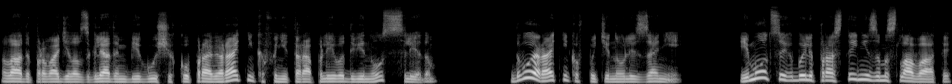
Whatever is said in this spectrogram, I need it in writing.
Лада проводила взглядом бегущих к управе ратников и неторопливо двинулась следом. Двое ратников потянулись за ней. Эмоции их были просты и незамысловаты.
